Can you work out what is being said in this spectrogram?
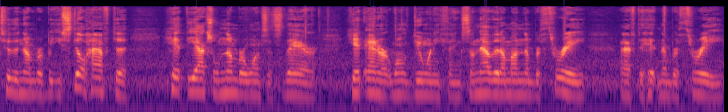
to the number, but you still have to hit the actual number once it's there. Hit enter, it won't do anything. So now that I'm on number 3, I have to hit number 3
